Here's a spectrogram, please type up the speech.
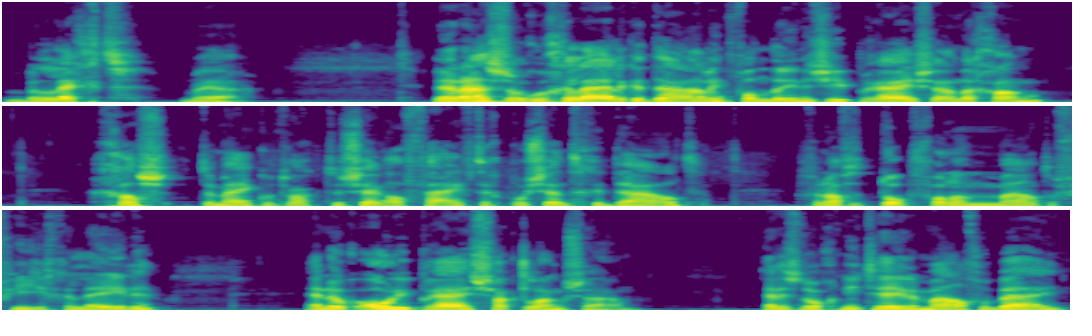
belegd. Maar ja. Daarnaast is er ook een geleidelijke daling van de energieprijzen aan de gang. Gastermijncontracten zijn al 50% gedaald vanaf de top van een maand of vier geleden. En ook olieprijs zakt langzaam. Het is nog niet helemaal voorbij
